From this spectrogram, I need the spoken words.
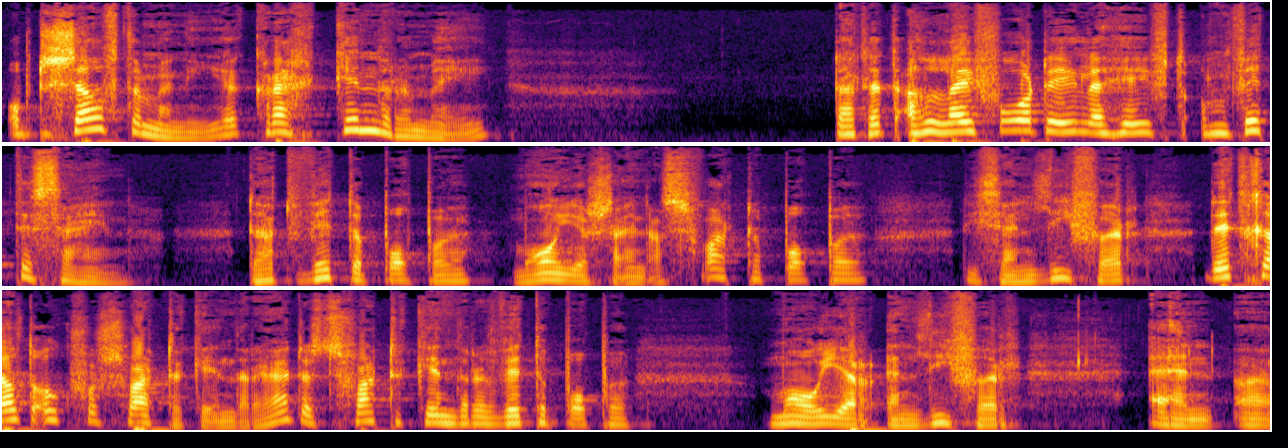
Op dezelfde manier krijgen kinderen mee dat het allerlei voordelen heeft om wit te zijn dat witte poppen mooier zijn dan zwarte poppen. Die zijn liever. Dit geldt ook voor zwarte kinderen. Hè? Zwarte kinderen, witte poppen, mooier en liever en uh,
